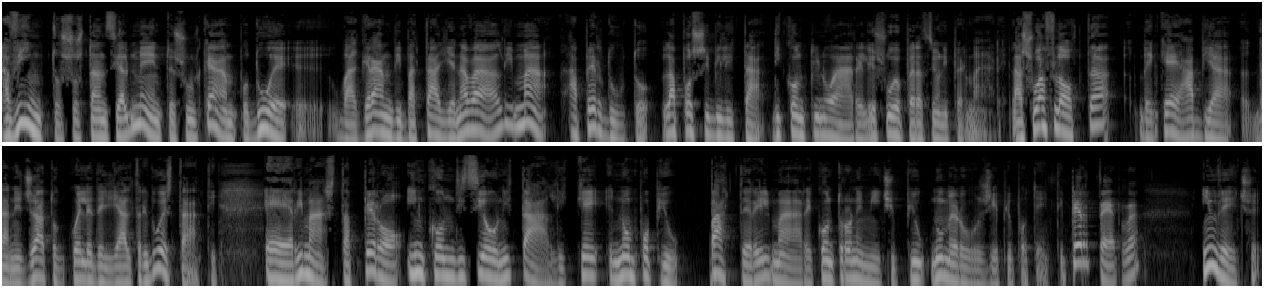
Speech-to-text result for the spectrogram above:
ha vinto sostanzialmente sul campo due eh, grandi battaglie navali, ma ha perduto la possibilità di continuare le sue operazioni per mare. La sua flotta benché abbia danneggiato quelle degli altri due stati, è rimasta però in condizioni tali che non può più battere il mare contro nemici più numerosi e più potenti. Per terra, invece,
